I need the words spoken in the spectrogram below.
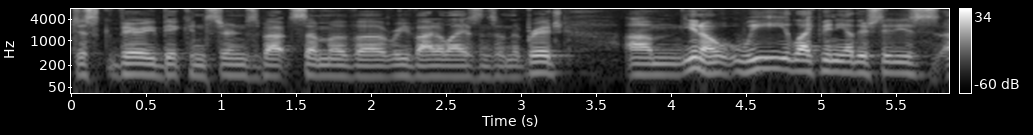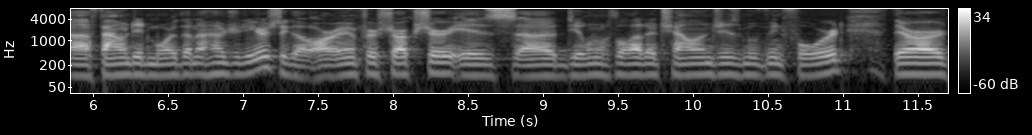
just very big concerns about some of uh, revitalizing on the bridge. Um, you know, we, like many other cities, uh, founded more than 100 years ago. Our infrastructure is uh, dealing with a lot of challenges moving forward. There are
